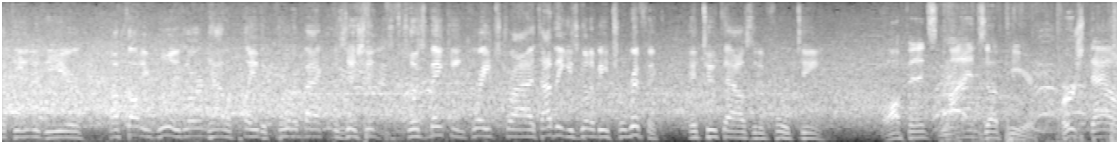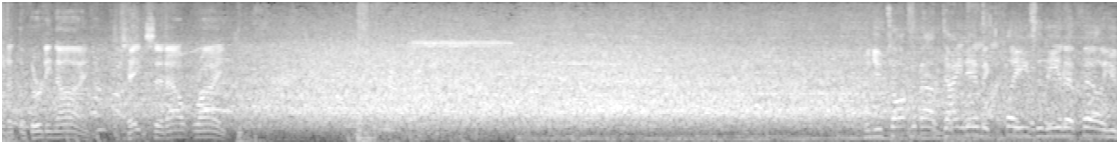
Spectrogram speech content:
at the end of the year. I thought he really learned how to play the quarterback position, was making great strides. I think he's going to be terrific in 2014. Offense lines up here. First down at the 39. Takes it outright. When you talk about dynamic plays in the NFL, you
